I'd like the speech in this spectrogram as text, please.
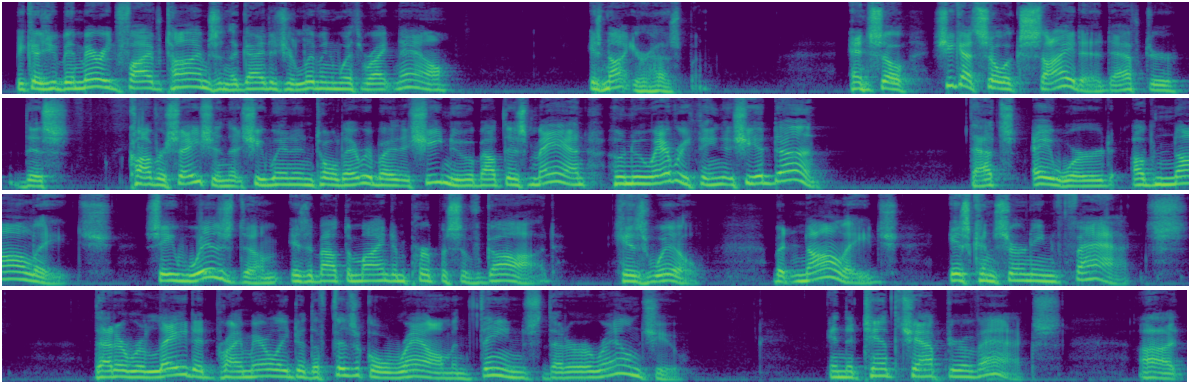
because you've been married five times, and the guy that you're living with right now is not your husband. And so she got so excited after this conversation that she went and told everybody that she knew about this man who knew everything that she had done. That's a word of knowledge. See, wisdom is about the mind and purpose of God, His will. But knowledge is concerning facts that are related primarily to the physical realm and things that are around you in the 10th chapter of Acts. Uh,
